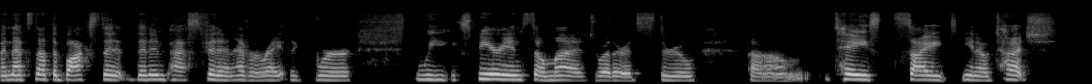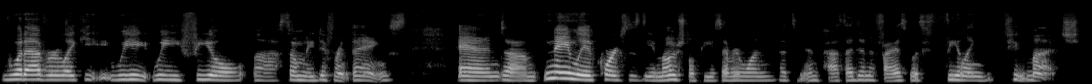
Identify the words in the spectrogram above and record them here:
and that's not the box that that empaths fit in ever, right? Like we're we experience so much, whether it's through um, taste, sight, you know, touch, whatever. Like we we feel uh, so many different things, and um, namely, of course, is the emotional piece. Everyone that's an empath identifies with feeling too much.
